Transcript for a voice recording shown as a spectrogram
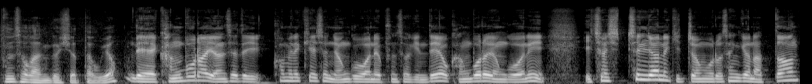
분석한 것이었다고요? 네, 강보라 연세대 커뮤니케이션 연구원의 분석인데요. 강보라 연구원이 2017년을 기점으로 생겨났던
